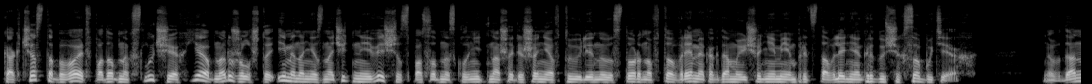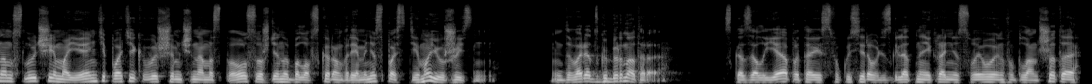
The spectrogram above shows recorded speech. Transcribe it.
Как часто бывает в подобных случаях, я обнаружил, что именно незначительные вещи способны склонить наше решение в ту или иную сторону в то время, когда мы еще не имеем представления о грядущих событиях. В данном случае моей антипатии к высшим чинам СПО суждено было в скором времени спасти мою жизнь. «Дворец губернатора», — сказал я, пытаясь сфокусировать взгляд на экране своего инфопланшета,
